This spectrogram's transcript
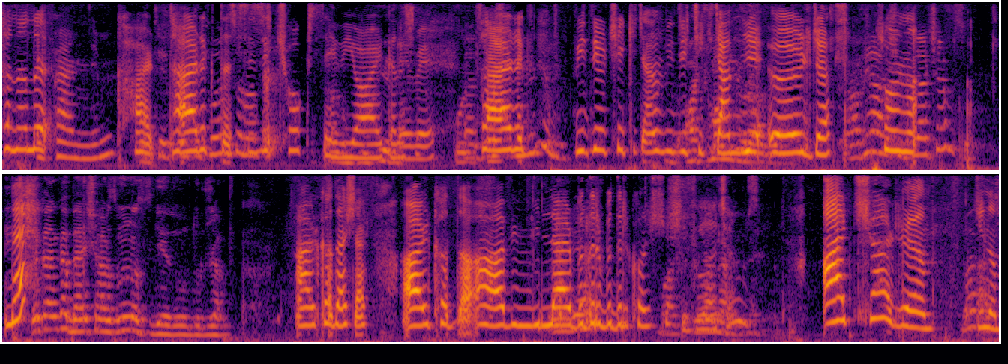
kanalı Efendim. Kar- Tarık da sizi çok seviyor arkadaşlar. Evet. Tarık video çekeceğim video çekeceğim diye öldü. Sonra- şimdi açar mısın? Ya kanka ben şarjımı nasıl geri dolduracağım? Arkadaşlar arkada abim diller bıdır bıdır konuşuyor. Şifreyi açar mısın? Açarım. Canım.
